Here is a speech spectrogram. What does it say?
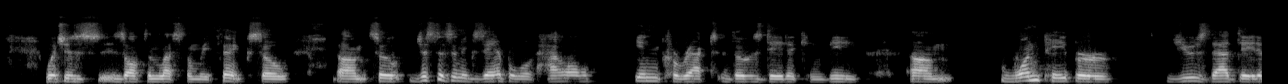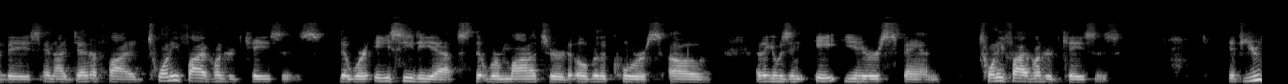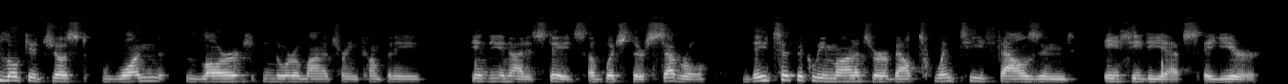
which is is often less than we think. So, um, so just as an example of how incorrect those data can be, um, one paper used that database and identified 2,500 cases that were ACDFs that were monitored over the course of, I think it was an eight-year span. 2,500 cases. If you look at just one large neuromonitoring company in the United States, of which there's several, they typically monitor about 20,000 ACDFs a year.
